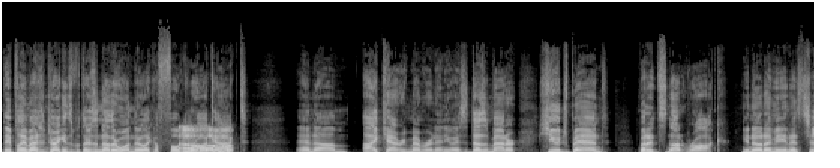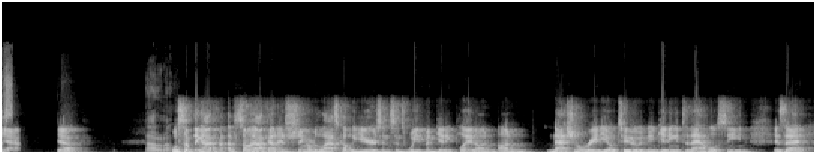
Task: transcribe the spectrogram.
they play Imagine Dragons, but there's another one. They're like a folk Oh, rock oh, oh. act, and um, I can't remember it. Anyways, it doesn't matter. Huge band, but it's not rock. You know what I mean? It's just yeah, yeah. I don't know. Well, something I've something I found interesting over the last couple of years, and since we've been getting played on on national radio too, and getting into that whole scene, is that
